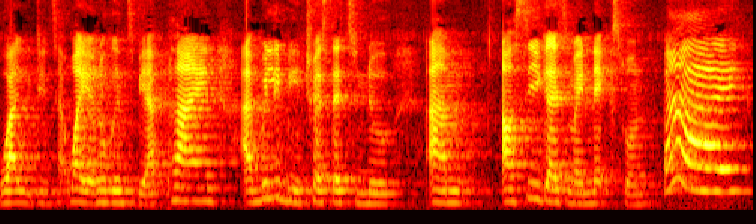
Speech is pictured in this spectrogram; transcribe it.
why you didn't, why you're not going to be applying. I'd really be interested to know. Um, I'll see you guys in my next one. Bye.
